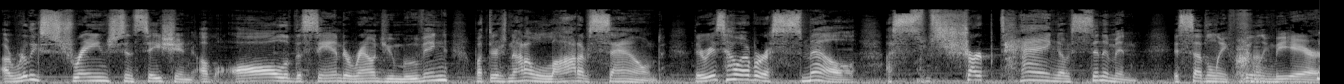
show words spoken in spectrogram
a really strange sensation of all of the sand around you moving, but there's not a lot of sound. There is, however, a smell, a s- sharp tang of cinnamon is suddenly filling the air.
